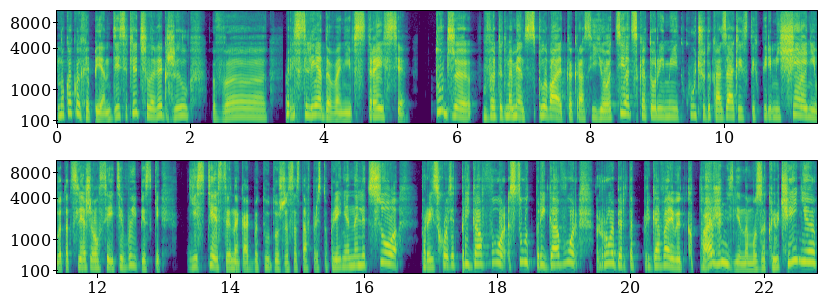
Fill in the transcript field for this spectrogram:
Ну какой хэппи-энд? 10 лет человек жил в преследовании, в стрессе. Тут же в этот момент всплывает как раз ее отец, который имеет кучу доказательств их перемещений, вот отслеживал все эти выписки. Естественно, как бы тут уже состав преступления на лицо, происходит приговор, суд, приговор. Роберта приговаривают к пожизненному заключению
